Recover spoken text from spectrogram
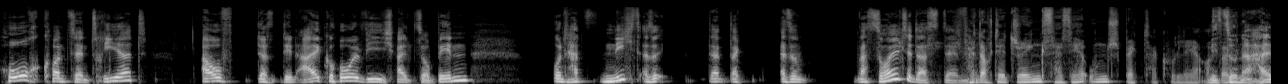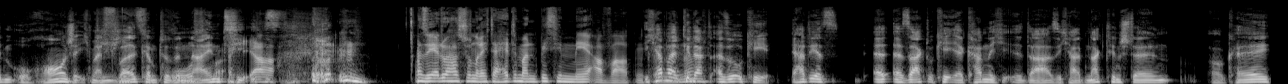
Hoch konzentriert auf das, den Alkohol, wie ich halt so bin und hat nichts, also, da, da, also, was sollte das denn? Ich fand auch der Drink sah sehr unspektakulär aus. Mit so einer halben Orange. Ich meine, Welcome to the 90s. Ja. Also ja, du hast schon recht, da hätte man ein bisschen mehr erwarten können. Ich habe halt ne? gedacht, also okay, er hatte jetzt, er, er sagt, okay, er kann nicht äh, da sich halb nackt hinstellen, okay,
